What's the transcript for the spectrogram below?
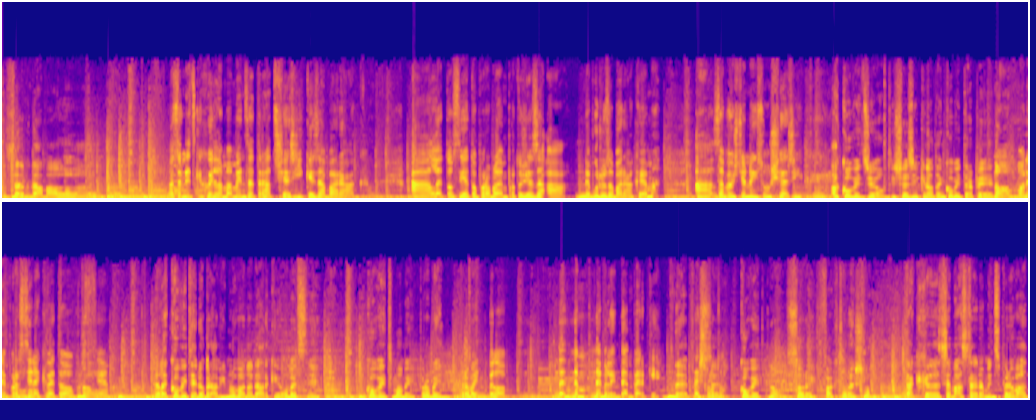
to jsem namaloval. Já jsem vždycky chodila mamince trhat šeříky za barák. A letos je to problém, protože za A nebudu za barákem a za B ještě nejsou šeříky. A covid, že jo, ty šeříky na ten covid trpí. No, oni jako- prostě nekvetou, prostě. No. Hele, covid je dobrá výmluva na dárky, obecně. Covid, mami, promiň. Promiň, bylo, ne, ne, nebyly temperky. Ne, Nešlo prostě to. covid, no, sorry, fakt to nešlo. Tak eh, jsem vás chtěl jenom inspirovat,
